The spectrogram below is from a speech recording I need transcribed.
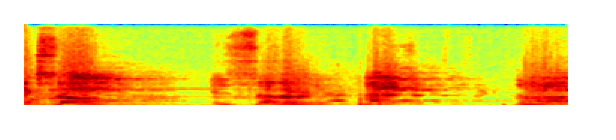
next song is Severed at the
